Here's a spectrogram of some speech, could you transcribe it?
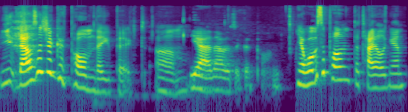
You, that was such a good poem that you picked. Um, yeah, that was a good poem. yeah, what was the poem? The title again?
